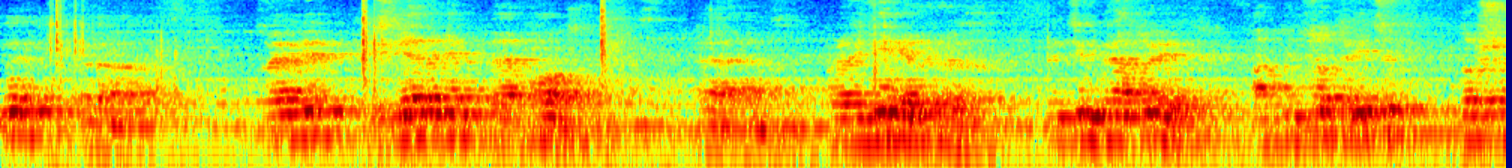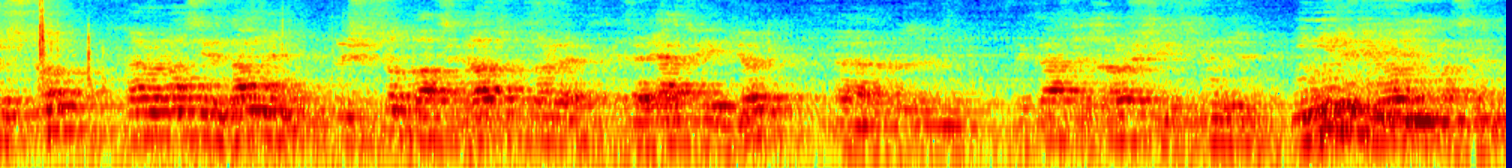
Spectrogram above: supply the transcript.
Мы э, провели исследование э, по э, проведению э, при температуре от 530 до 600. Даже у нас есть данные, при 620 градусах тоже эта реакция идет. Э, прекрасно, хороший синус, не ниже 90%.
